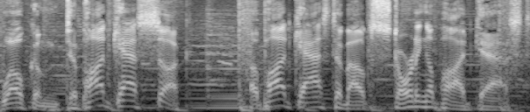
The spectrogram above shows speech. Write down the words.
Welcome to Podcasts Suck, a podcast about starting a podcast,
